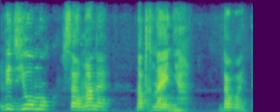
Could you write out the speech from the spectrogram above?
від зйомок. Все, у мене натхнення. Давайте.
